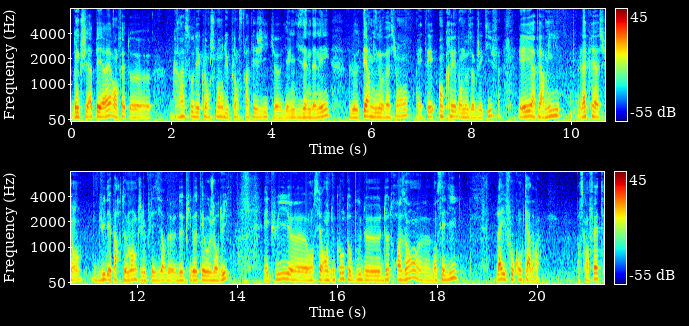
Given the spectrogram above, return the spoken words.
Donc chez APRR, en fait, euh, grâce au déclenchement du plan stratégique euh, il y a une dizaine d'années, le terme innovation a été ancré dans nos objectifs et a permis la création du département que j'ai le plaisir de, piloter aujourd'hui. Et puis euh, on s'est rendu compte au bout de 2-3 ans, on s'est dit, là il faut qu'on cadre. Parce qu'en fait,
